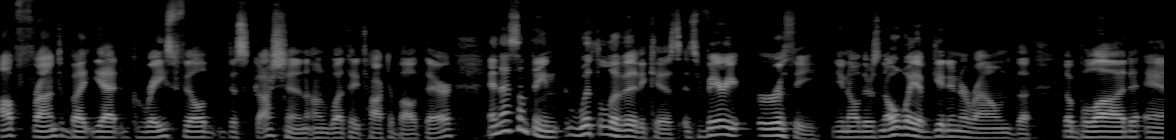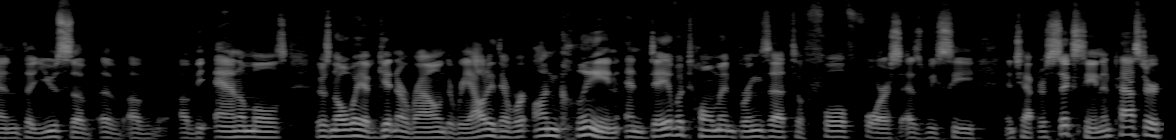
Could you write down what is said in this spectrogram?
upfront but yet grace filled discussion on what they talked about there. And that's something with Leviticus, it's very earthy. You know, there's no way of getting around the, the blood and the use of, of, of, of the animals. There's no way of getting around the reality that we're unclean. And Day of Atonement brings that to full force as we see in chapter 16. And Pastor,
